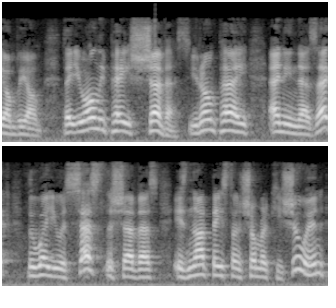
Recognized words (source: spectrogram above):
Yom that you only pay sheves, you don't pay any nezek. The way you assess the sheves is not based on shomer kishuin.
